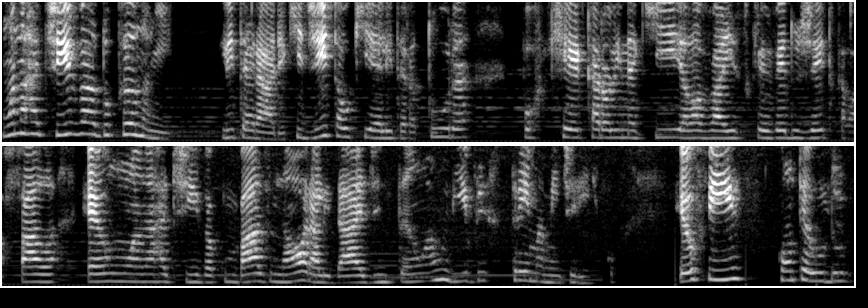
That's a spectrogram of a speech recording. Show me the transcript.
uma narrativa do cânone, literária, que dita o que é literatura, porque Carolina aqui ela vai escrever do jeito que ela fala, é uma narrativa com base na oralidade, então é um livro extremamente rico. Eu fiz conteúdo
